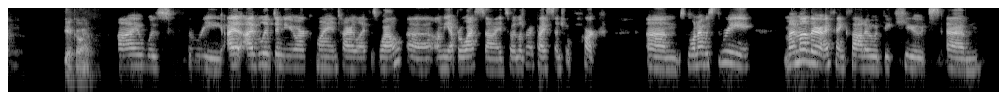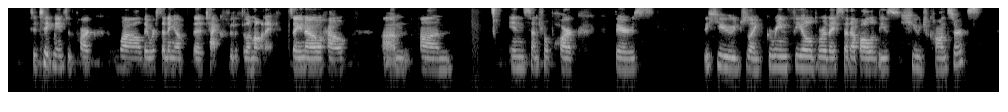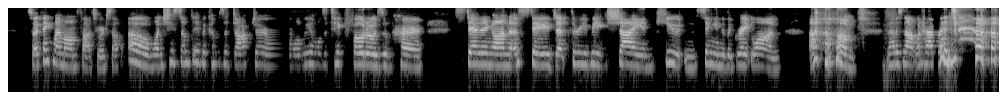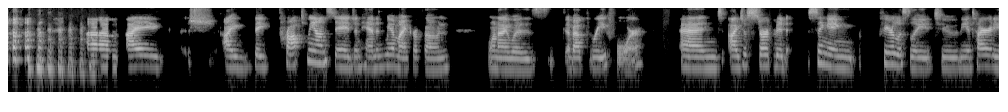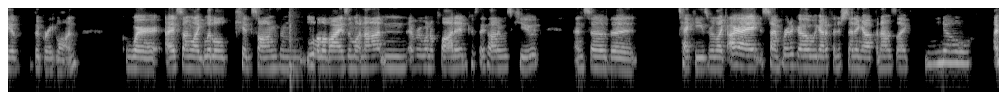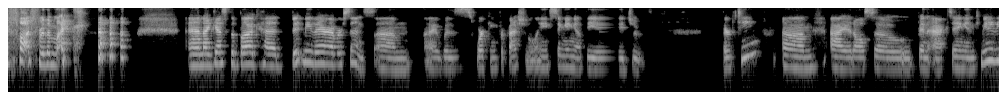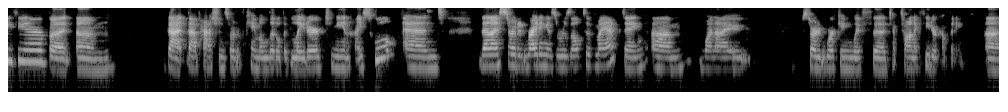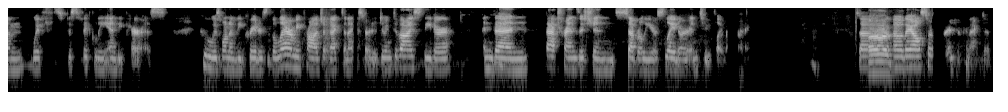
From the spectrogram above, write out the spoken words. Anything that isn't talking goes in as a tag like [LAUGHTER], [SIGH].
Yeah, go ahead. I was three. I, I've lived in New York my entire life as well, uh, on the Upper West Side. So I live right by Central Park. Um, so when I was three, my mother, I think, thought it would be cute um, to take me into the park while they were setting up the tech for the Philharmonic. So you know how um, um, in Central Park there's the huge like green field where they set up all of these huge concerts. So I think my mom thought to herself, oh, when she someday becomes a doctor, we'll be able to take photos of her standing on a stage at three being shy and cute and singing to the great lawn. [LAUGHS] Um, that is not what happened. [LAUGHS] um, I, I, they propped me on stage and handed me a microphone when I was about three, four, and I just started singing fearlessly to the entirety of the Great Lawn, where I sung like little kid songs and lullabies and whatnot, and everyone applauded because they thought it was cute. And so the techies were like, "All right, it's time for it to go. We got to finish setting up." And I was like, "No, [LAUGHS] I fought for the mic." [LAUGHS] and I guess the bug had bit me there ever since. Um, I was working professionally, singing at the age of 13 um, I had also been acting in community theater, but um, that that passion sort of came a little bit later to me in high school, and then I started writing as a result of my acting um, when I started working with the Tectonic Theater Company, um, with specifically Andy Paris, who was one of the creators of the Laramie Project, and I started doing devised theater, and then that transitioned several years later into playwriting. So, uh, so they all sort of are interconnected.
